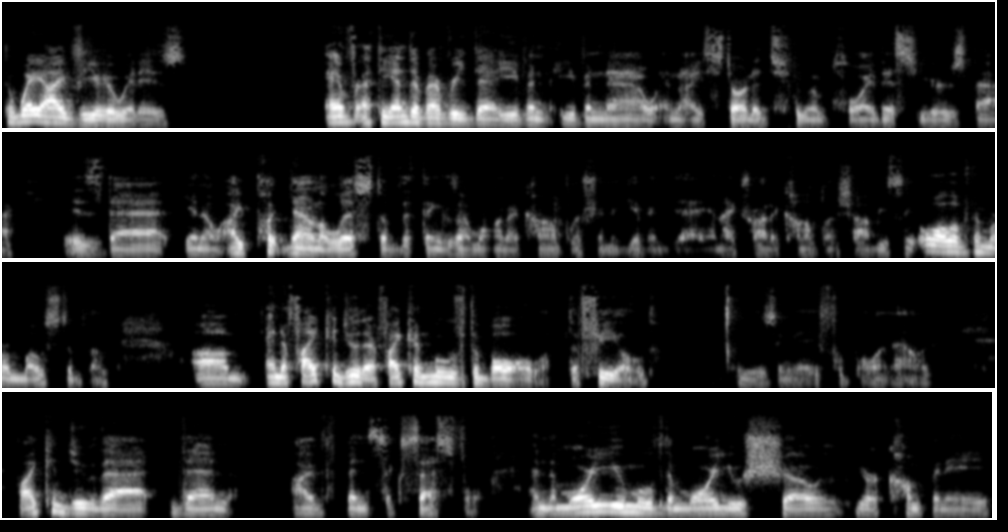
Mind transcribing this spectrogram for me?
The way I view it is every, at the end of every day, even even now, and I started to employ this years back, is that you know I put down a list of the things I want to accomplish in a given day, and I try to accomplish obviously all of them or most of them. Um, and if I can do that, if I can move the ball up the field, using a football analogy, if I can do that, then I've been successful. And the more you move, the more you show your company,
